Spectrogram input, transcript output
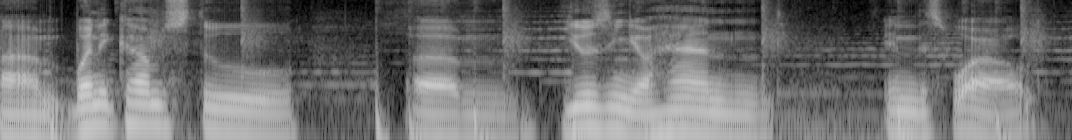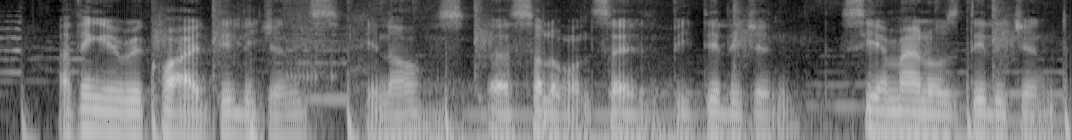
um, when it comes to um, using your hand in this world, I think it required diligence. You know, uh, Solomon said, "Be diligent." See a man who's diligent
